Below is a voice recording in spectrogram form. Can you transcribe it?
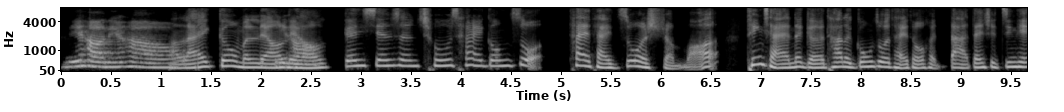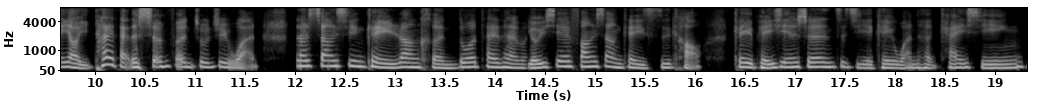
你好，你好。好，来跟我们聊聊跟先生出差工作，太太做什么？听起来那个他的工作抬头很大，但是今天要以太太的身份出去玩，那相信可以让很多太太们有一些方向可以思考，可以陪先生，自己也可以玩的很开心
